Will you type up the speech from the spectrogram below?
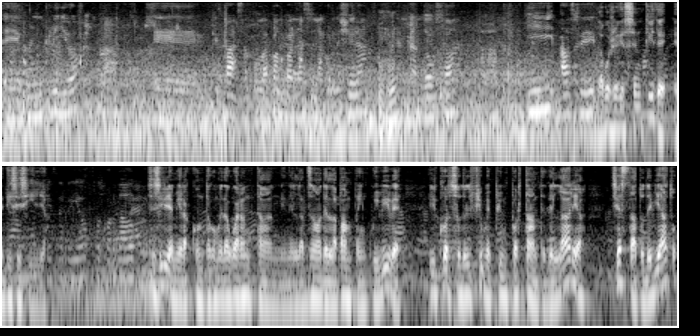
eh, un río eh, que pasa por La Pampa, nace en la cordillera, uh-huh. en Mendoza, y hace... La voce che sentite è di Sicilia. Cecilia mi racconta come da 40 anni, nella zona della Pampa in cui vive, il corso del fiume più importante dell'area sia stato deviato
